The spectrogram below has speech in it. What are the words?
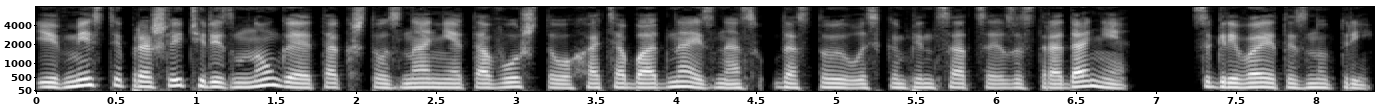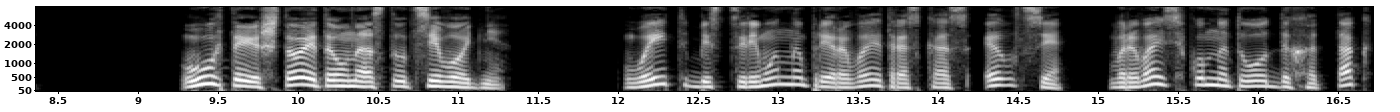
и вместе прошли через многое, так что знание того, что хотя бы одна из нас удостоилась компенсации за страдания, согревает изнутри. «Ух ты, что это у нас тут сегодня?» Уэйт бесцеремонно прерывает рассказ Элси, вырываясь в комнату отдыха так,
